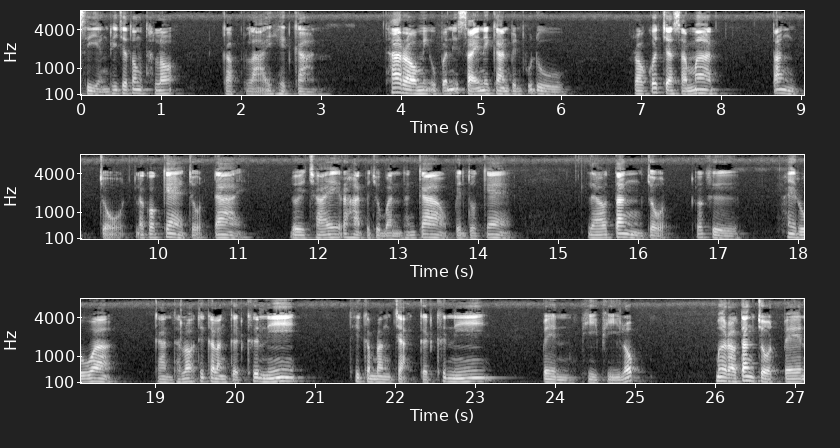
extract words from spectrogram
เสี่ยงที่จะต้องทะเลาะกับหลายเหตุการณ์ ถ้าเรามีอุปนิสัยในการเป็นผู้ดู เราก็จะสามารถตั้งโจทย์แล้วก็แก้โจทย์ได้ โดยใช้รหัสปัจจุบันทั้ง 9 เป็นตัวแก้ แล้วตั้งโจทย์ก็คือ ให้รู้ว่าการทะเลาะที่กำลังเกิดขึ้นนี้ ที่กำลังจะเกิดขึ้นนี้ เป็น PP ลบ เมื่อเราตั้งโจทย์เป็น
